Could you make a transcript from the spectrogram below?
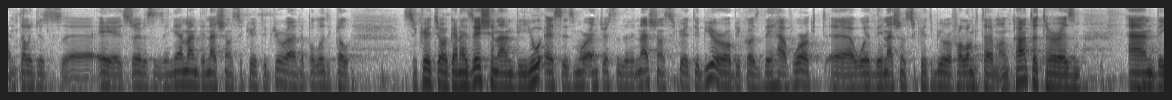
intelligence services in Yemen, the National Security Bureau and the Political Security Organization, and the U.S. is more interested in the National Security Bureau because they have worked uh, with the National Security Bureau for a long time on counterterrorism, and the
